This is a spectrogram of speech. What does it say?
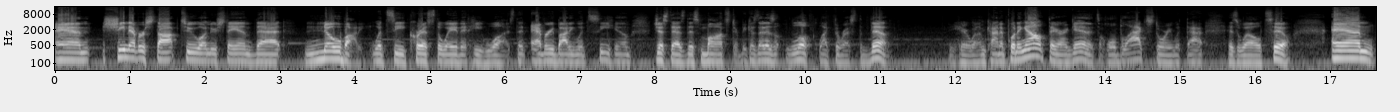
And she never stopped to understand that nobody would see Chris the way that he was, that everybody would see him just as this monster, because that doesn't look like the rest of them. You hear what I'm kind of putting out there. Again, it's a whole black story with that as well, too. And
